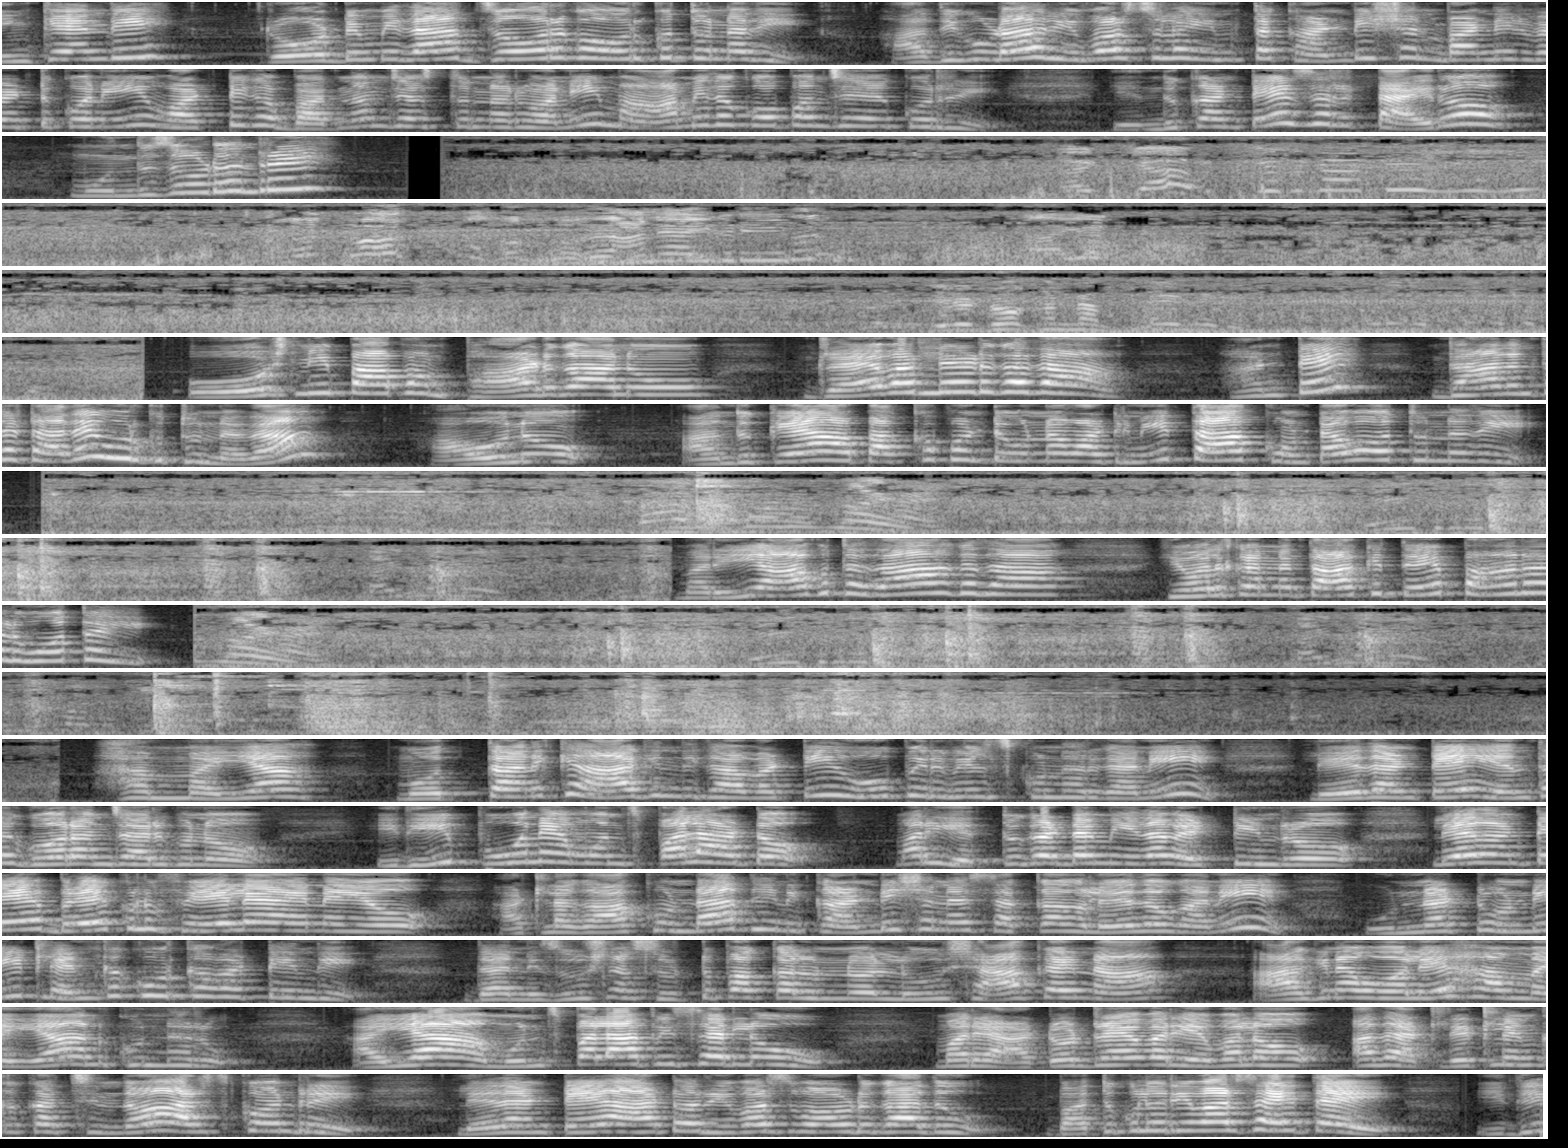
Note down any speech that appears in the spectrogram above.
ఇంకేంది? రోడ్డు మీద జోరుగా ఉరుకుతున్నది. అది కూడా రివర్స్లో ఇంత కండిషన్ బండిని పెట్టుకొని వట్టిగా బదనం చేస్తున్నారు అని మా మీద కోపం చేయకుర్రి. ఎందుకంటే జర టైరో ముందు చూడుండ్రి. ఓష్ని పాపం పాడుగాను. డ్రైవర్ లేడు కదా. అంటే దానంతట అదే ఉరుకుతున్నదా? అవును. అందుకే ఆ పక్క పంట ఉన్న వాటిని తాక్కుంటా పోతున్నది. మరి ఆగుతుందా ఆగదా? ఎవరికన్నా తాకితే పానాలు పోతాయి. అమ్మయ్యా మొత్తానికి ఆగింది కాబట్టి ఊపిరి పీల్చుకున్నారు కానీ లేదంటే ఎంత ఘోరం జరుగునో. ఇది పూణే మున్సిపల్ ఆటో. మరి ఎత్తుగడ్డ మీద పెట్టిండ్రో? లేదంటే బ్రేకులు ఫెయిల్ అయినాయో? అట్లా కాకుండా దీని కండిషనే చక్కగా లేదో కానీ ఉన్నట్టుండి ఇట్లా వెనక కూర్కబట్టింది దాన్ని చూసిన చుట్టుపక్కల ఉన్నోళ్ళు షాక్ అయినా ఆగిన ఓలే హమ్మయ్యా అనుకున్నారు. అయ్యా మున్సిపల్ ఆఫీసర్లు! మరి ఆటో డ్రైవర్ ఎవలో? అది అట్లెట్లు వెనకకొచ్చిందో అరుచుకోండ్రి. లేదంటే ఆటో రివర్స్ పోవుడు కాదు. బతుకులు రివర్స్ అవుతాయి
